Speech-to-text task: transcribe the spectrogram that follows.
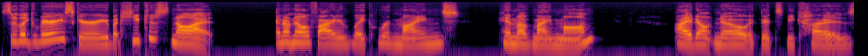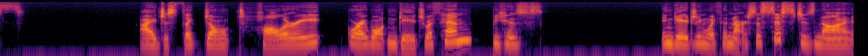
So like very scary but he just not i don't know if i like remind him of my mom. I don't know if it's because i just like don't tolerate or i won't engage with him because engaging with a narcissist is not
